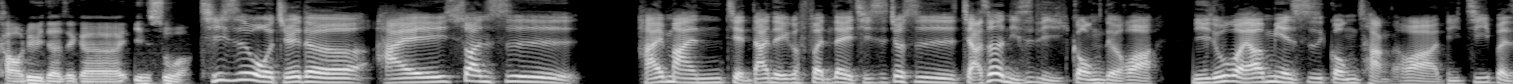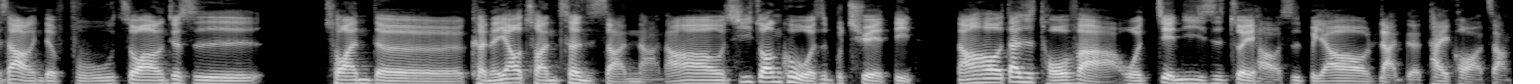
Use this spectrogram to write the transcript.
考虑的这个因素哦。其实我觉得还算是还蛮简单的一个分类，其实就是假设你是理工的话，你如果要面试工厂的话，你基本上你的服装就是穿的可能要穿衬衫呐，然后西装裤我是不确定，然后但是头发我建议是最好是不要染的太夸张，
